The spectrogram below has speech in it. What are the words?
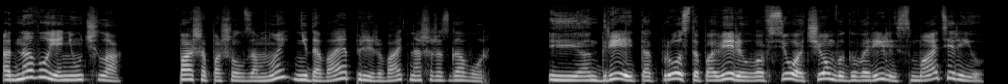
Одного я не учла. Паша пошел за мной, не давая прервать наш разговор. «И Андрей так просто поверил во все, о чем вы говорили с матерью?»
